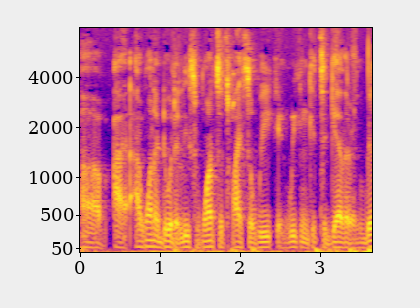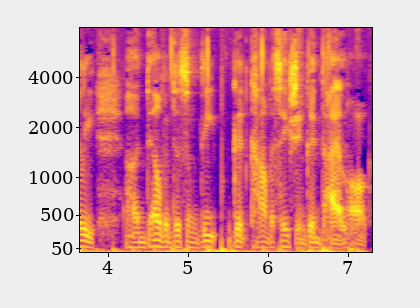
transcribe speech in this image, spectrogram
Uh, i, I want to do it at least once or twice a week and we can get together and really uh, delve into some deep good conversation good dialogue.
